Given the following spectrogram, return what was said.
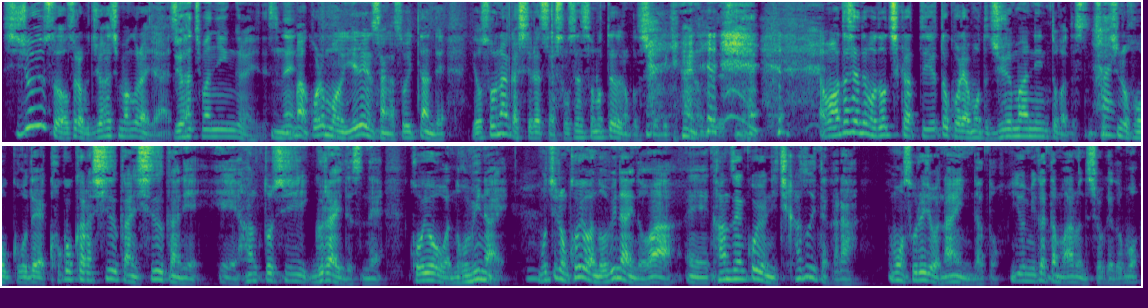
市場予想はおそらく18万ぐらいじゃないですか。18万人ぐらいですね。まあこれもイエレンさんがそう言ったんで、予想なんかしてるやつは所詮その程度のことしかできないのでですね。ま あ私はでもどっちかっていうと、これはもっと10万人とかですね、はいそっちの方向で、ここから静かに静かに、えー半年ぐらいですね、雇用は伸びない。もちろん雇用は伸びないのは、えー完全雇用に近づいたから、もうそれ以上はないんだという見方もあるんでしょうけども、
